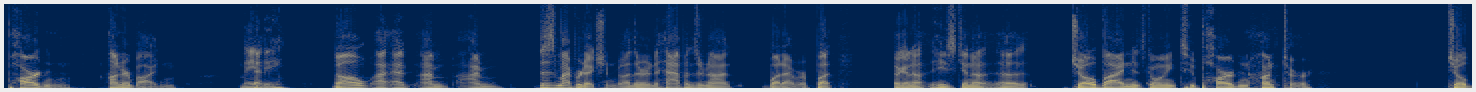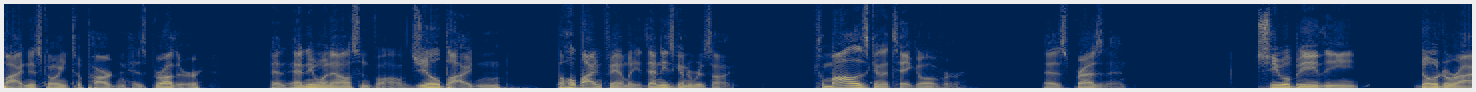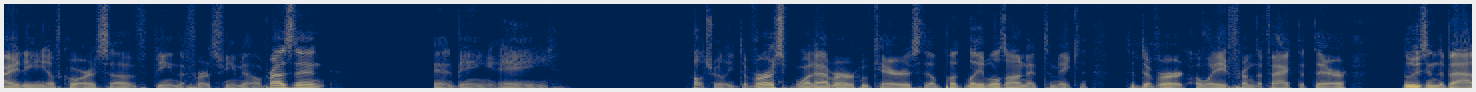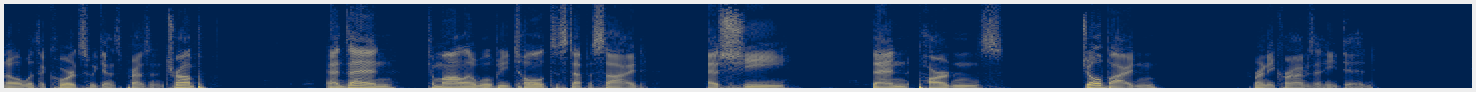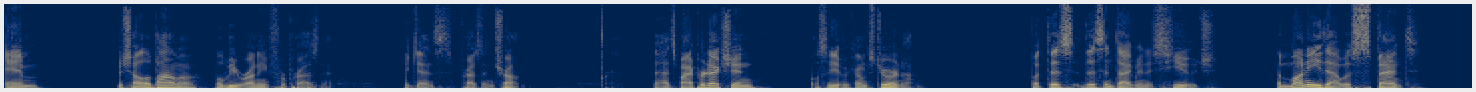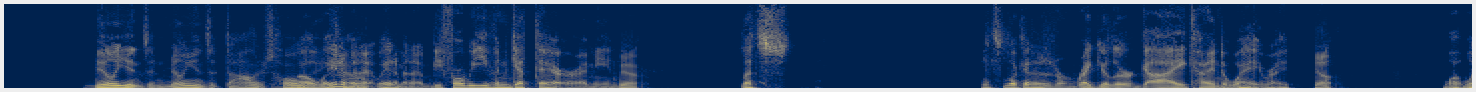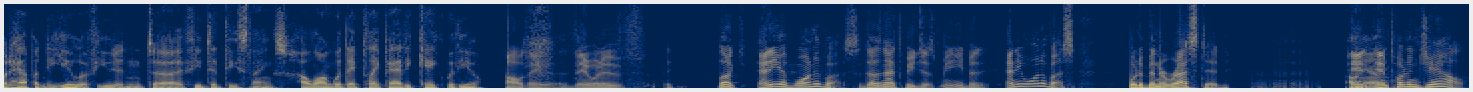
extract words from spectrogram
pardon Hunter Biden. Maybe. No, I, I, I'm I'm. This is my prediction. Whether it happens or not, whatever. But they're gonna. He's gonna. Uh, Joe Biden is going to pardon Hunter. Joe Biden is going to pardon his brother, and anyone else involved. Jill Biden, the whole Biden family. Then he's going to resign Kamala is going to take over as president, she will be the notoriety, of course, of being the first female president and being a culturally diverse, whatever. Who cares? They'll put labels on it to make to divert away from the fact that they're losing the battle with the courts against President Trump. And then Kamala will be told to step aside as she then pardons Joe Biden for any crimes that he did. And Michelle Obama will be running for president against President Trump. That's my prediction. We'll see if it comes true or not. But this this indictment is huge. The money that was spent, millions and millions of dollars. Holy well, wait cow. a minute, wait a minute. Before we even get there, I mean, Yeah. let's let's look at it in a regular guy kind of way, right? Yeah. What would happen to you if you didn't uh, if you did these things? How long would they play patty cake with you? Oh, they they would have look, any of one of us. It doesn't have to be just me, but any one of us would have been arrested Oh, and, yeah. and put in jail.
